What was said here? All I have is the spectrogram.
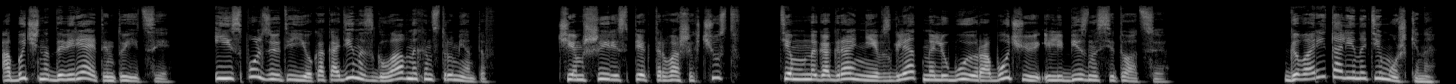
обычно доверяет интуиции и использует ее как один из главных инструментов. Чем шире спектр ваших чувств, тем многограннее взгляд на любую рабочую или бизнес-ситуацию. Говорит Алина Тимошкина.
